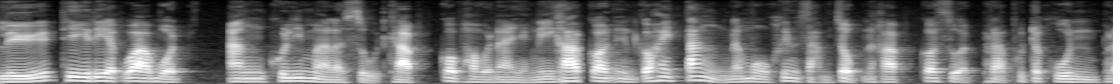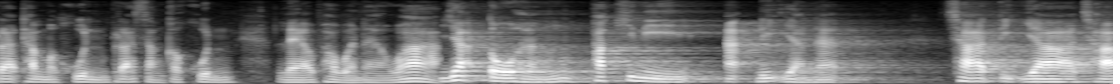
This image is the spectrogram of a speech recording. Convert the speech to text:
หรือที่เรียกว่าบทอังคุลิมาลสูตรครับก็ภาวนาอย่างนี้ครับ ก่อนอื่นก็ให้ตั้งนโมขึ้น 3 จบนะครับ ก็สวดพระพุทธคุณ พระธรรมคุณ พระสังฆคุณ แล้วภาวนาว่ายะโตหังพักคินีอริยานะ ชาติยาชา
